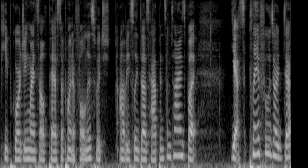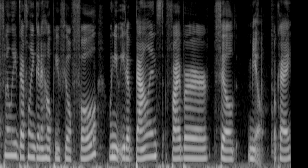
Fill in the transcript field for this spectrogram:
keep gorging myself past the point of fullness, which obviously does happen sometimes. But yes, plant foods are definitely, definitely going to help you feel full when you eat a balanced, fiber filled meal okay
